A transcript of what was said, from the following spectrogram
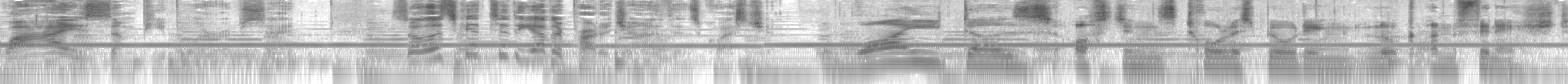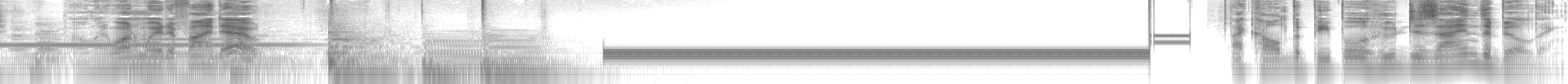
why some people are upset. So let's get to the other part of Jonathan's question. Why does Austin's tallest building look unfinished? Only one way to find out. I called the people who designed the building.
